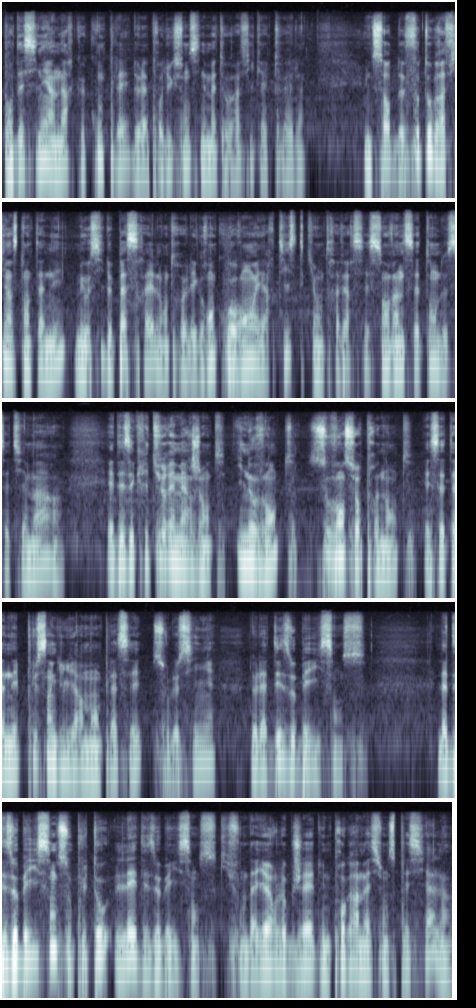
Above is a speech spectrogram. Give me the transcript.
pour dessiner un arc complet de la production cinématographique actuelle. Une sorte de photographie instantanée, mais aussi de passerelle entre les grands courants et artistes qui ont traversé 127 ans de 7e art et des écritures émergentes, innovantes, souvent surprenantes, et cette année plus singulièrement placées sous le signe de la désobéissance. La désobéissance, ou plutôt les désobéissances, qui font d'ailleurs l'objet d'une programmation spéciale,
